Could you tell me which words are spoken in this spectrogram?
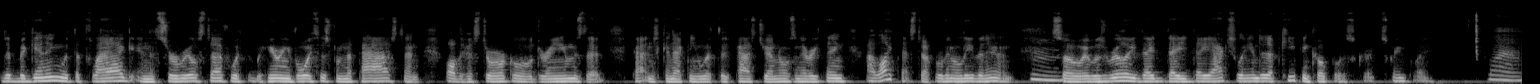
the beginning with the flag and the surreal stuff with hearing voices from the past and all the historical dreams that Patton's connecting with the past generals and everything. I like that stuff. We're going to leave it in." So it was really they they they actually ended up keeping Coppola's script, screenplay. Wow.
